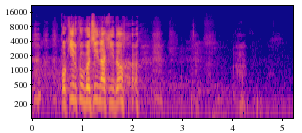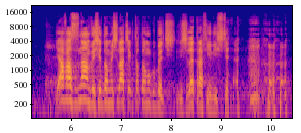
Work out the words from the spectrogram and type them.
po kilku godzinach idą. Ja was znam, wy się domyślacie, kto to mógł być. Źle trafiliście.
